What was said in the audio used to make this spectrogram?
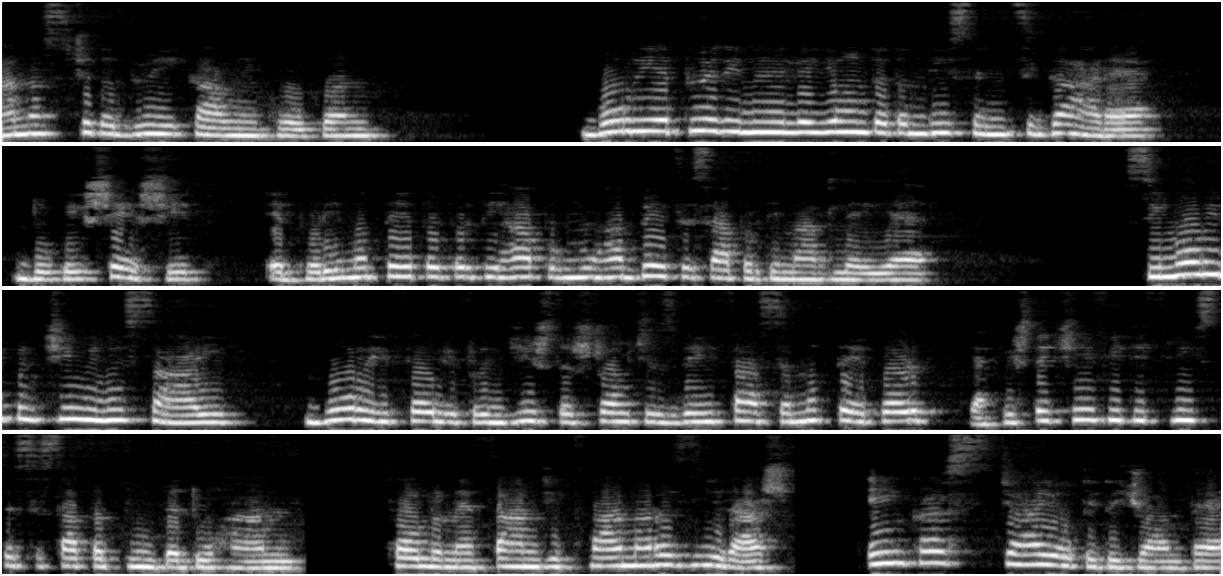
Anës që të dy i kallnin krupën. Burri e pyeti në e lejonte të ndiste një cigare, dukej sheshit, e bëri më tepër për t'i hapur muhabet se sa për t'i marrë leje. Si mori pëlqimin e saj, burri i foli frëngjisht të shoqes dhe i tha se më tepër ia kishte qejfi t'i fliste se sa të pinte duhan. Folën e thanë gjithfarë marrëzirash, enkas që ajo t'i dëgjonte.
